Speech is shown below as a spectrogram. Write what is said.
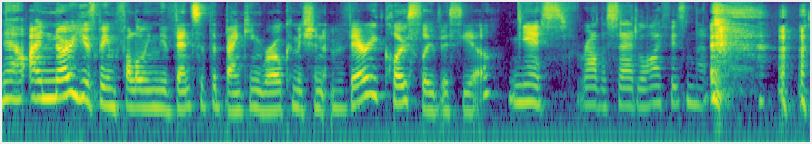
Now, I know you've been following the events of the Banking Royal Commission very closely this year. Yes, rather sad life, isn't it?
